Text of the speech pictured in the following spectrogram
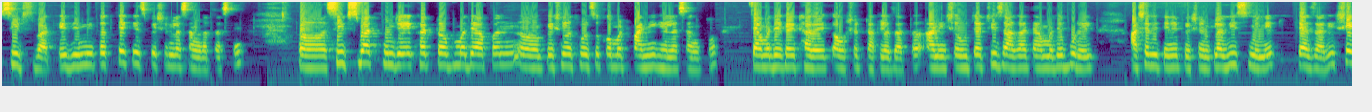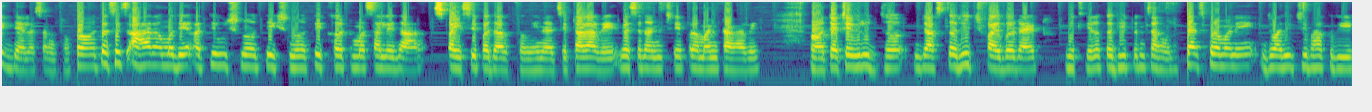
सीड्स बाथ हे जे मी प्रत्येक केस पेशंटला सांगत असते. सीड्स बाथ म्हणजे एका टबमध्ये आपण पेशंटला थोडंसं कोमट पाणी घ्यायला सांगतो. त्यामध्ये काही ठराविक औषध टाकलं जातं आणि शौचाची जागा त्यामध्ये बुडेल अशा रीतीने पेशंटला वीस मिनिट त्या जागी शेक द्यायला सांगतो. तसेच आहारामध्ये अतिउष्ण तीक्ष्ण तिखट मसालेदार स्पायसी पदार्थ घेण्याचे टाळावे व्यसनांचे प्रमाण टाळावे. त्याच्या विरुद्ध जास्त रिच फायबर डाएट घेतलेलं कधी पण चांगलं. त्याचप्रमाणे ज्वारीची भाकरी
